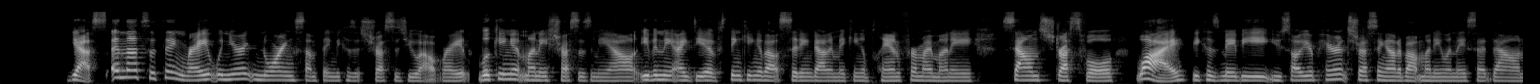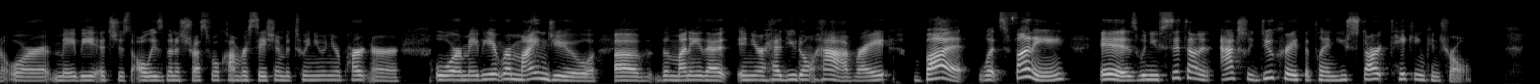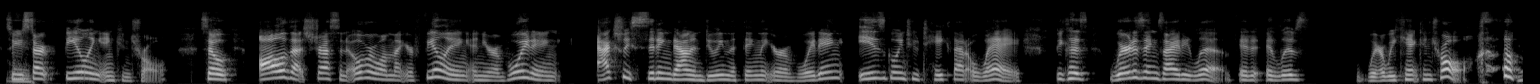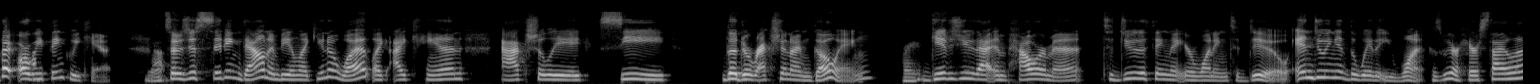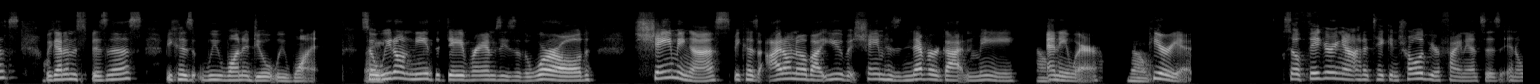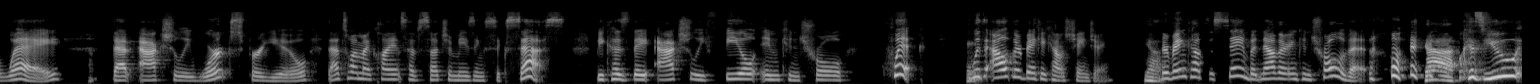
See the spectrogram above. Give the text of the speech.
Yes. And that's the thing, right? When you're ignoring something because it stresses you out, right? Looking at money stresses me out. Even the idea of thinking about sitting down and making a plan for my money sounds stressful. Why? Because maybe you saw your parents stressing out about money when they sat down, or maybe it's just always been a stressful conversation between you and your partner, or maybe it reminds you of the money that in your head you don't have, right? But what's funny is when you sit down and actually do create the plan, you start taking control so you start feeling in control. So all of that stress and overwhelm that you're feeling and you're avoiding actually sitting down and doing the thing that you're avoiding is going to take that away because where does anxiety live it, it lives where we can't control or we think we can't yeah. so just sitting down and being like you know what like i can actually see the direction i'm going right. gives you that empowerment to do the thing that you're wanting to do and doing it the way that you want. Because we are hairstylists. We got in this business because we want to do what we want. So right. we don't need the Dave Ramsey's of the world shaming us because I don't know about you, but shame has never gotten me no. anywhere. No. Period. So figuring out how to take control of your finances in a way that actually works for you. That's why my clients have such amazing success because they actually feel in control quick without their bank accounts changing. Yeah. Their bank account's the same, but now they're in control of it. yeah. Because you,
